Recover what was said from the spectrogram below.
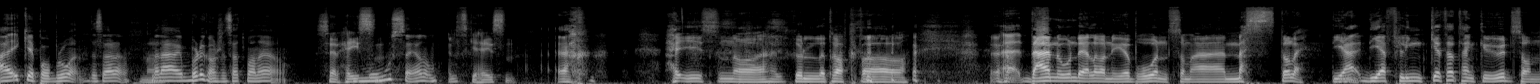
Jeg er ikke på Broen, dessverre. Nei. Men jeg burde kanskje sette meg ned og Ser heisen. mose gjennom. Elsker heisen. Heisen og rulletrappa og Eh, Det er noen deler av nye Broen som er mesterlig. De er, de er flinke til å tenke ut sånn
